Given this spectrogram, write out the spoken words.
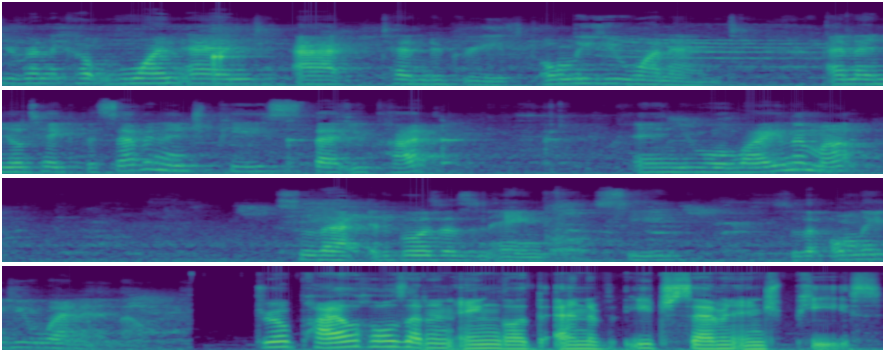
you're going to cut one end at 10 degrees. Only do one end. And then you'll take the 7 inch piece that you cut and you will line them up so that it goes as an angle. See? So that only do one end though. Drill pilot holes at an angle at the end of each 7 inch piece.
